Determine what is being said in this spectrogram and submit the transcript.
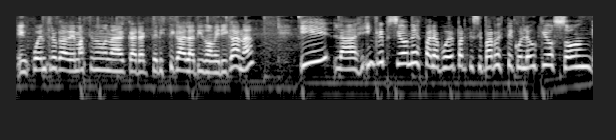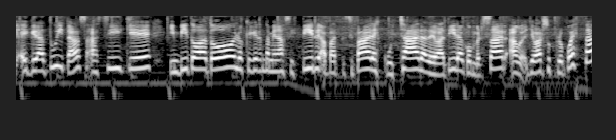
encuentro que además tiene una característica latinoamericana. Y las inscripciones para poder participar de este coloquio son eh, gratuitas, así que invito a todos los que quieran también asistir, a participar, a escuchar, a debatir, a conversar, a llevar sus propuestas,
